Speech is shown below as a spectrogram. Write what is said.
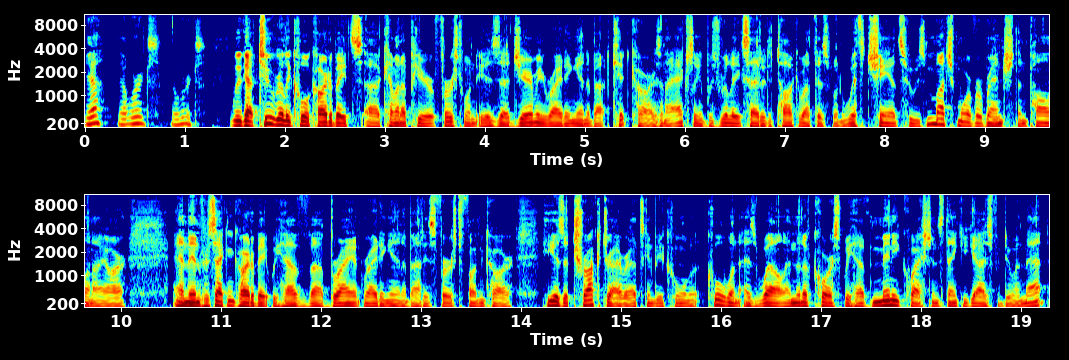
Yeah, that works. That works. We've got two really cool car debates uh, coming up here. First one is uh, Jeremy writing in about kit cars, and I actually was really excited to talk about this one with Chance, who is much more of a wrench than Paul and I are. And then for second car debate, we have uh, Bryant writing in about his first fun car. He is a truck driver. That's going to be a cool, cool one as well. And then, of course, we have many questions. Thank you guys for doing that.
